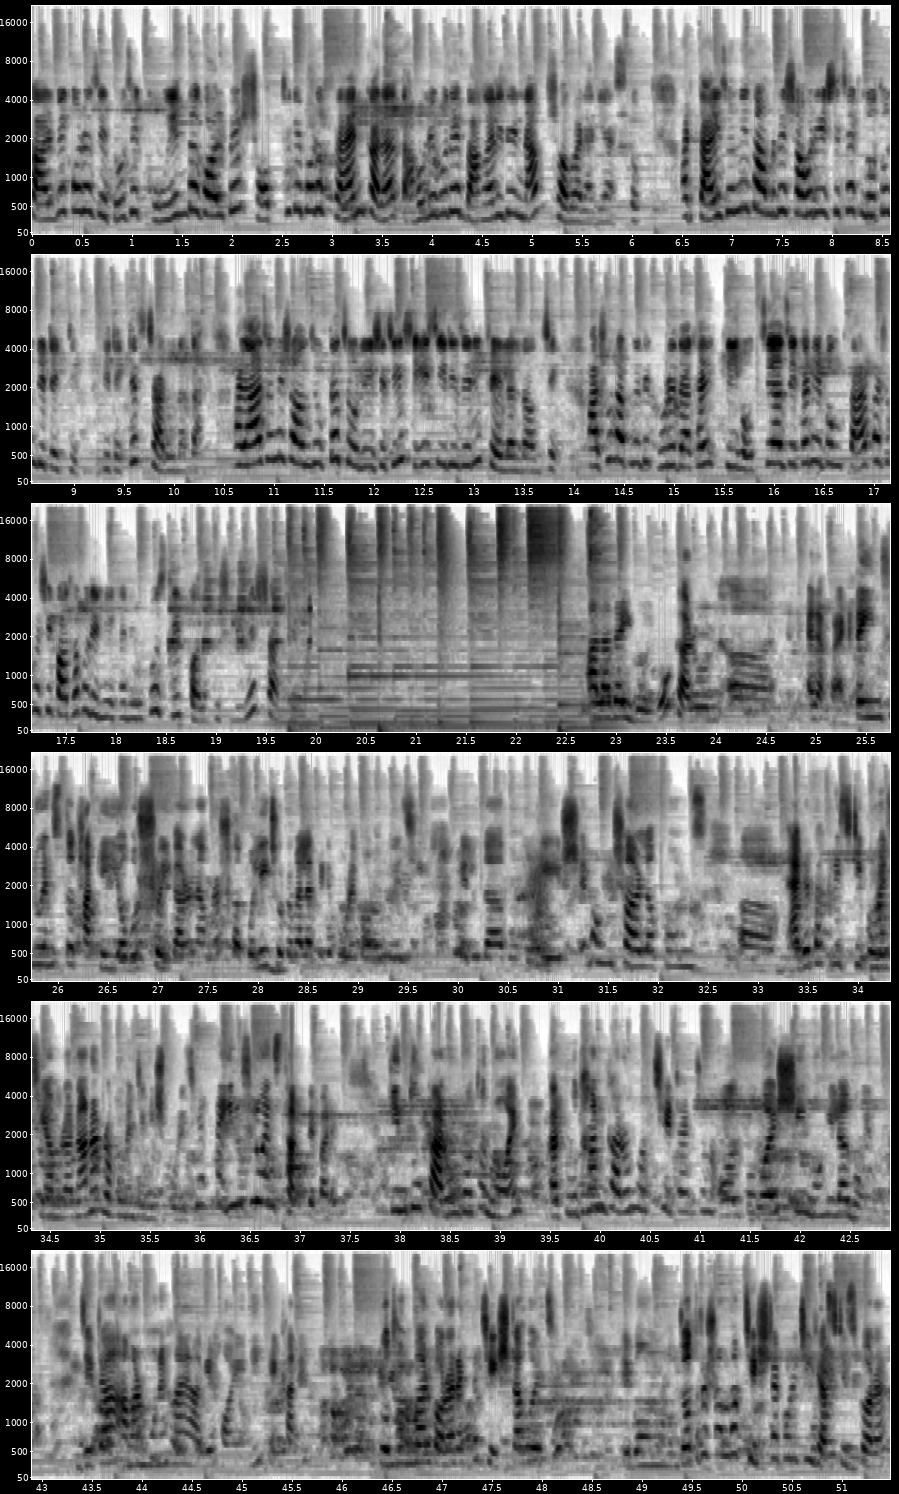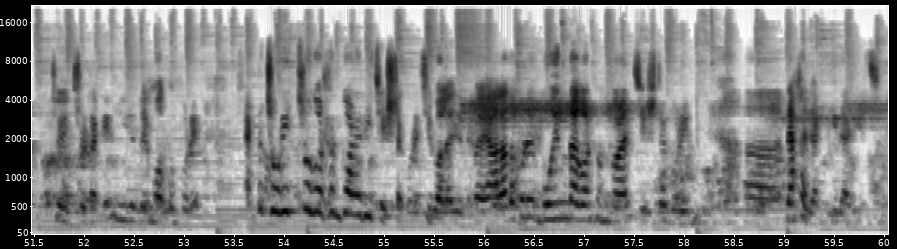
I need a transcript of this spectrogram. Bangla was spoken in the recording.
সার্ভে করা যেত যে গোয়েন্দা গল্পের সব থেকে বড় ফ্যান কারা, তাহলে বোধহয় বাঙালিদের নাম সবার আগে আসতো। আর তাই জন্যই তো আমাদের শহরে এসেছে এক নতুন ডিটেকটিভ ডিটেকটিভ চারুলতা। আর আজ আমি সংযুক্তা চলে এসেছি সেই সিরিজেরই ট্রেলার লঞ্চে আসুন আপনাদের ঘুরে দেখাই কি হচ্ছে আজ এখানে এবং তার পাশাপাশি কথা বলে নিয়ে এখানে উপস্থিত কলাকুশলীদের সাথে। আলাদাই বলব, কারণ দেখো, একটা ইনফ্লুয়েন্স তো থাকেই অবশ্যই কারণ আমরা সকলেই ছোটবেলা থেকে পড়ে বড় হয়েছি। ফেলুদা বোমকেশ এবং শার্লক অ্যাগাথা ক্রিস্টি পড়েছি আমরা নানান রকমের জিনিস পড়েছি। একটা ইনফ্লুয়েন্স থাকতে পারে কিন্তু কারোর মতো নয়। তার প্রধান কারণ হচ্ছে এটা একজন অল্প বয়সী মহিলা গোয়েন্দা যেটা আমার মনে হয় আগে হয়নি এখানে। প্রথমবার করার একটা চেষ্টা হয়েছে এবং যতটা সম্ভব চেষ্টা করেছি জাস্টিস করার চরিত্রটাকে নিজেদের মতো করে। একটা চরিত্র গঠন করারই চেষ্টা করেছি বলা যেতে পারে। আলাদা করে গোয়েন্দা গঠন করার চেষ্টা করিনি দেখা যাক কি দাঁড়িয়েছে।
